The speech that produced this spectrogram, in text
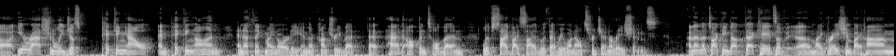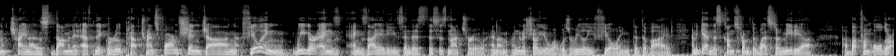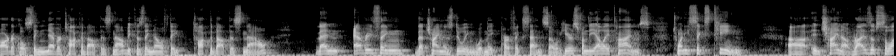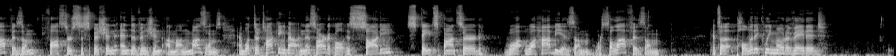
uh, irrationally just picking out and picking on an ethnic minority in their country that that had up until then lived side by side with everyone else for generations. And then they're talking about decades of uh, migration by Han, China's dominant ethnic group, have transformed Xinjiang, fueling Uyghur anxieties. And this this is not true. And I'm, I'm going to show you what was really fueling the divide. And again, this comes from the Western media, uh, but from older articles. They never talk about this now because they know if they talked about this now, then everything that China is doing would make perfect sense. So here's from the LA Times 2016. Uh, in China, rise of Salafism fosters suspicion and division among Muslims. And what they're talking about in this article is Saudi state sponsored Wahhabism or Salafism. It's a politically motivated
